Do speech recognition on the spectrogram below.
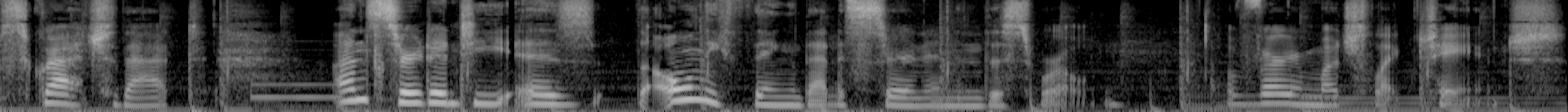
scratch that. Uncertainty is the only thing that is certain in this world, very much like change.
